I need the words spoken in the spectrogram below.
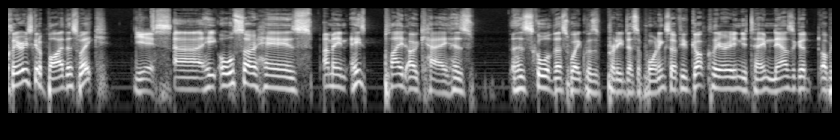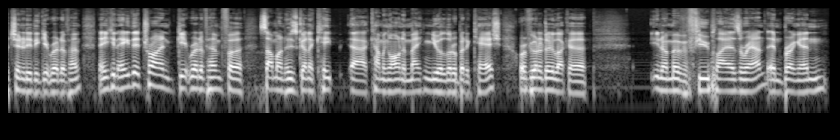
Cleary's got to buy this week. Yes. Uh, he also has. I mean, he's played okay. His his score this week was pretty disappointing. So if you've got Cleary in your team, now's a good opportunity to get rid of him. Now you can either try and get rid of him for someone who's going to keep uh, coming on and making you a little bit of cash, or if you want to do like a, you know, move a few players around and bring in.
